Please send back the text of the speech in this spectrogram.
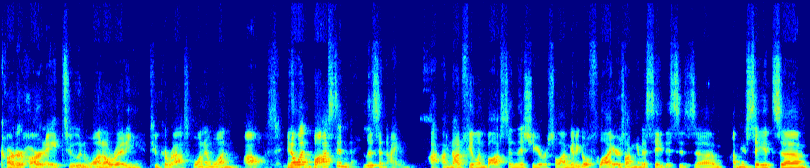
Carter Hart, eh? Two and one already. Tuukka Rask, one and one. Wow. You know what? Boston. Listen, I, I I'm not feeling Boston this year, so I'm going to go Flyers. I'm going to say this is. Um, I'm going to say it's. Um,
